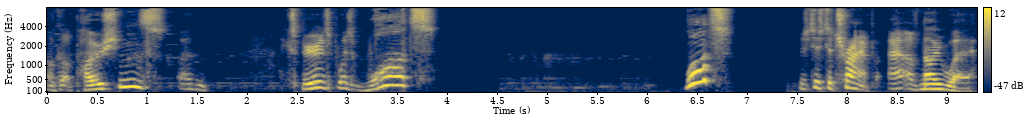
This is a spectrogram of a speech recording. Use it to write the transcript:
I've got potions, and experience points. What? What? It's just a trap out of nowhere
